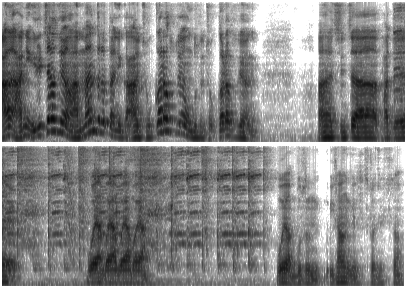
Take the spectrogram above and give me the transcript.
아 아니 일자 수형 안 만들었다니까. 아 젓가락 수형 무슨 젓가락 수형이 아 진짜 다들. 뭐야 뭐야 뭐야 뭐야. 뭐야 무슨 이상한 게 들어져 있어.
